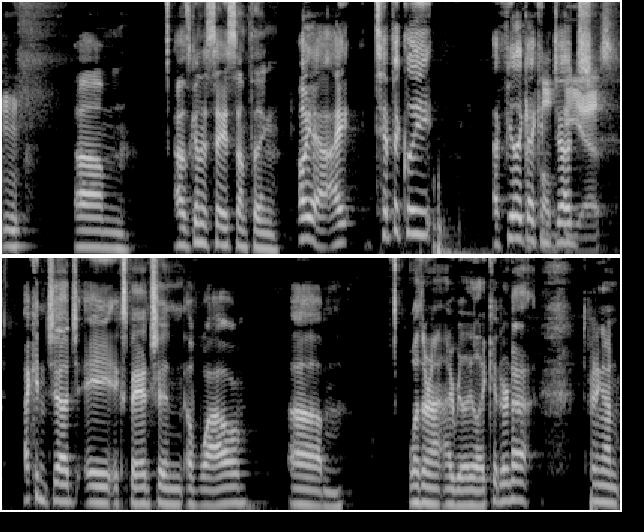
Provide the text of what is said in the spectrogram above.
Mm. um, I was gonna say something. Oh yeah, I typically, I feel like I can judge. BS. I can judge a expansion of WoW, um, whether or not I really like it or not, depending on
